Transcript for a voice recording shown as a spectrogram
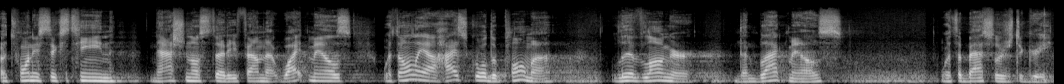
A 2016 national study found that white males with only a high school diploma live longer than black males with a bachelor's degree.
